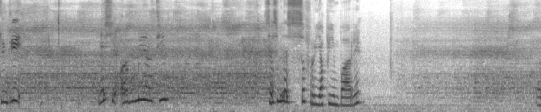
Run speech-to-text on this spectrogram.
Çünkü neyse arabamı yaratayım. Sesimi de sıfır yapayım bari. Ya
